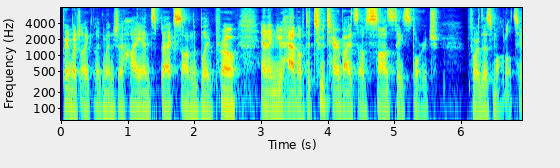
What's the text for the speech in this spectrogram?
pretty much like like mentioned, high-end specs on the Blade Pro, and then you have up to two terabytes of solid-state storage for this model too.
